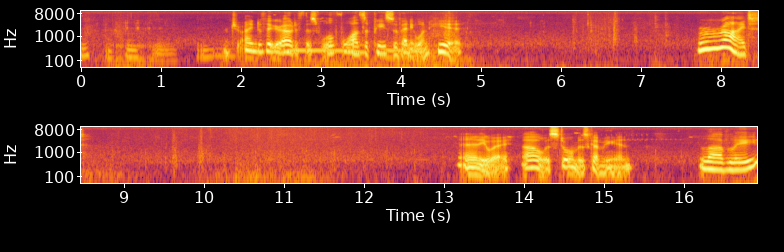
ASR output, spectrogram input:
I'm trying to figure out if this wolf wants a piece of anyone here. Right. Anyway, oh, a storm is coming in. Lovely.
